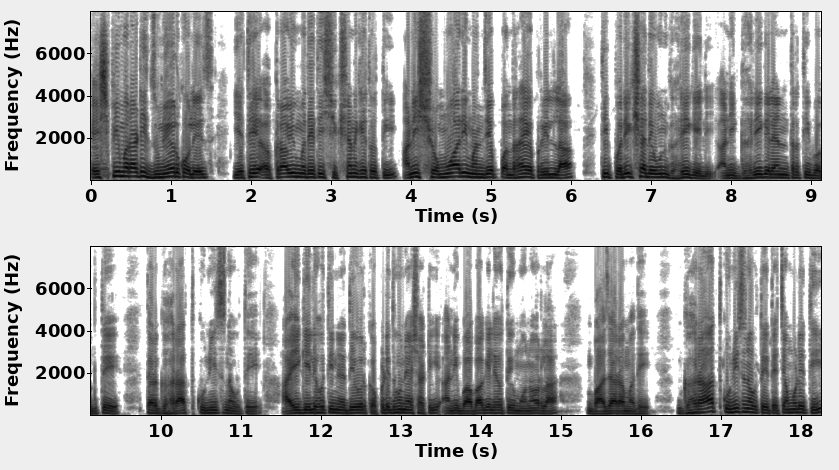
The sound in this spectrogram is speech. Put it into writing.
एच पी मराठी ज्युनियर कॉलेज येथे अकरावीमध्ये ती शिक्षण घेत होती आणि सोमवारी म्हणजे पंधरा एप्रिलला ती परीक्षा देऊन घरी गेली. आणि घरी गेल्यानंतर ती बघते तर घरात कुणीच नव्हते. आई गेली होती नदीवर कपडे धुण्यासाठी आणि बाबा गेले होते मनोहरला. बाजारामध्ये. घरात कुणीच नव्हते त्याच्यामुळे ती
